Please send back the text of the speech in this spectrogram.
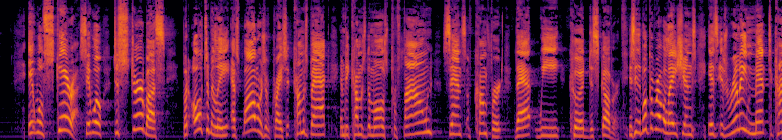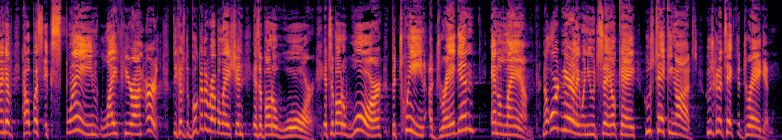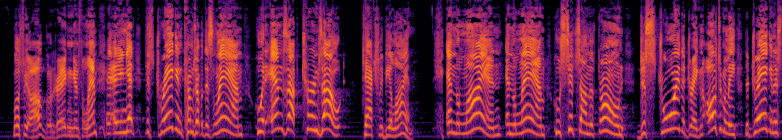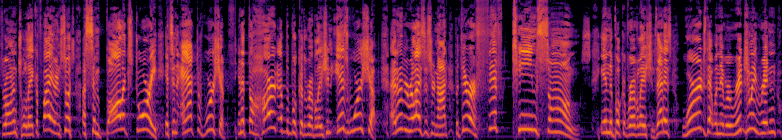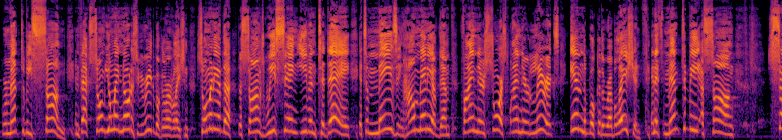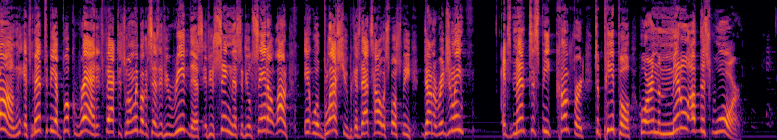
It will scare us. It will disturb us but ultimately, as followers of Christ, it comes back and becomes the most profound sense of comfort that we could discover. You see, the book of Revelations is, is really meant to kind of help us explain life here on earth. Because the book of the Revelation is about a war. It's about a war between a dragon and a lamb. Now, ordinarily, when you would say, okay, who's taking odds? Who's going to take the dragon? Most people, oh, go dragon against the lamb. And, and yet, this dragon comes up with this lamb who it ends up, turns out, to actually be a lion. And the lion and the lamb who sits on the throne destroy the dragon. Ultimately, the dragon is thrown into a lake of fire. And so it's a symbolic story. It's an act of worship. And at the heart of the book of the Revelation is worship. I don't know if you realize this or not, but there are 50 15 songs in the book of Revelations. That is, words that when they were originally written were meant to be sung. In fact, so you might notice if you read the book of Revelation, so many of the, the songs we sing even today, it's amazing how many of them find their source, find their lyrics in the book of the Revelation. And it's meant to be a song sung. It's meant to be a book read. In fact, it's the only book that says if you read this, if you sing this, if you'll say it out loud, it will bless you because that's how it was supposed to be done originally. It's meant to speak comfort to people who are in the middle of this war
